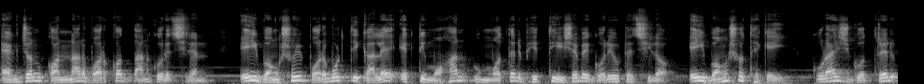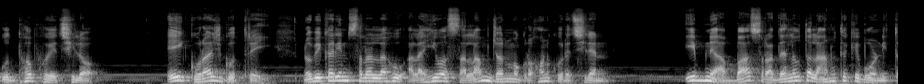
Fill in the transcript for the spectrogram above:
একজন কন্যার বরকত দান করেছিলেন। এই বংশই পরবর্তীকালে একটি মহান উম্মতের ভিত্তি হিসেবে গড়ে উঠেছিল। এই বংশ থেকেই কুরাইশ গোত্রের উদ্ভব হয়েছিল। এই কুরাইশ গোত্রেই নবী করিম সাল্লাহু আলাহিউসাল্লাম জন্মগ্রহণ করেছিলেন। ইবনে আব্বাস রাদেলাউতাল আনহু থেকে বর্ণিত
